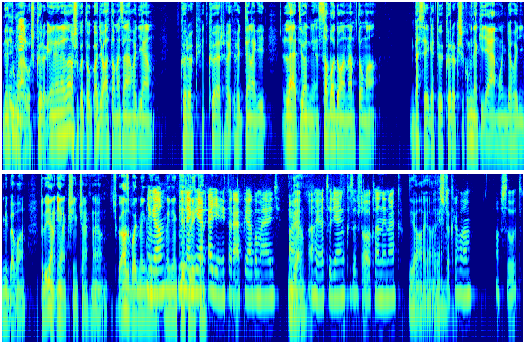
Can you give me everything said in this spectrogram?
Ilyen Igen. dumálós körök. Én, én nagyon sokat agyaltam ezen, hogy ilyen körök, kör, hogy, hogy tényleg így lehet jönni ilyen szabadon, nem tudom, a beszélgető körök, és akkor mindenki így elmondja, hogy így mibe van. Például ilyen, ilyenek sincsenek nagyon. Csak az baj, hogy még, még, Igen, még ilyen mindenki képléken. ilyen egyéni terápiába megy, Igen. ahelyett, hogy ilyen közös dolgok lennének. Ja, ja, ja. tökre van. Abszolút.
